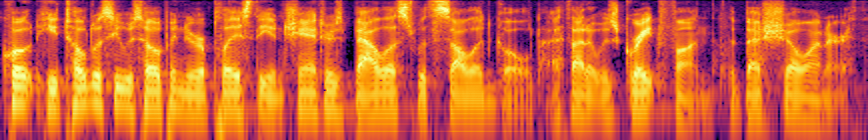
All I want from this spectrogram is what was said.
Quote, he told us he was hoping to replace the Enchanter's ballast with solid gold. I thought it was great fun, the best show on earth.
